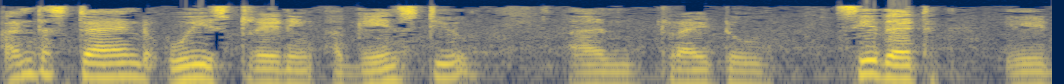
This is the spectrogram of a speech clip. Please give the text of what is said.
understand who is trading against you. And try to see that it,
